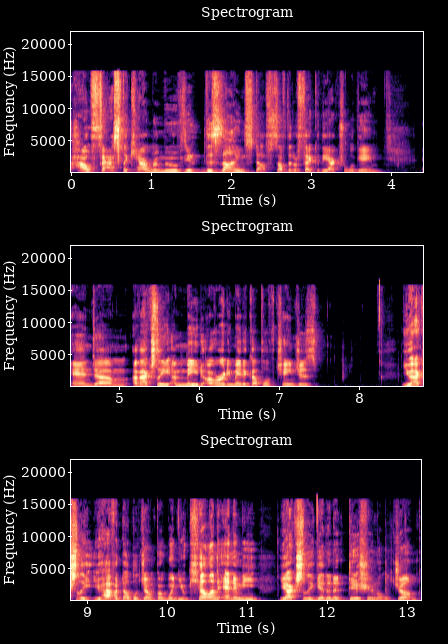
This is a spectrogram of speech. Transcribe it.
how fast the camera moves, you know, design stuff, stuff that affect the actual game. And um, I've actually I made I've already made a couple of changes you actually you have a double jump, but when you kill an enemy, you actually get an additional jump.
